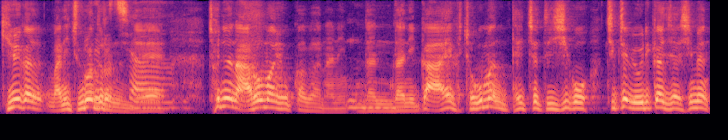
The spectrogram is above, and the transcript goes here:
기회가 많이 줄어들었는데 그렇죠. 천연 아로마 효과가 나니, 난다니까 아예 조금만 데쳐 드시고 직접 요리까지 하시면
